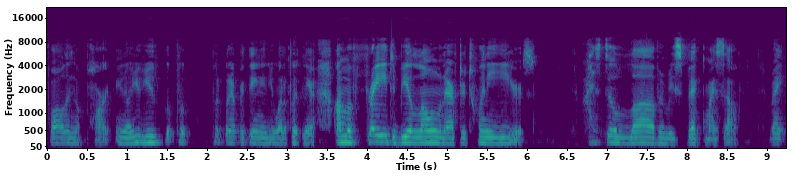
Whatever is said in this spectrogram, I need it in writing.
falling apart, you know, you you put put whatever thing you want to put in there. I'm afraid to be alone after 20 years. I still love and respect myself, right?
